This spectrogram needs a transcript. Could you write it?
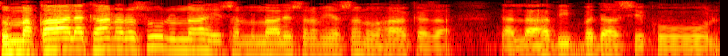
ثم قال كان رسول الله صلى الله عليه وسلم يسن هكذا دا الله حبيب بدا سکول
